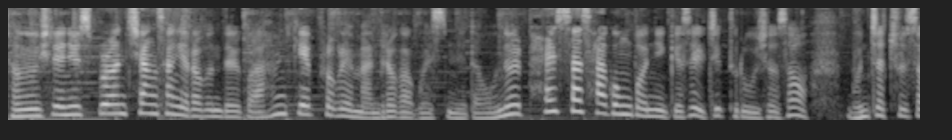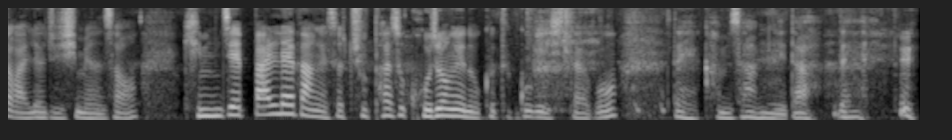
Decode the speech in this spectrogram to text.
정용실의 뉴스 브런치 항상 여러분들과 함께 프로그램 만들어가고 있습니다. 오늘 8440번님께서 일찍 들어오셔서 문자 출석 알려주시면서 김제 빨래방에서 주파수 고정해놓고 듣고 계시다고. 네, 감사합니다. 네.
